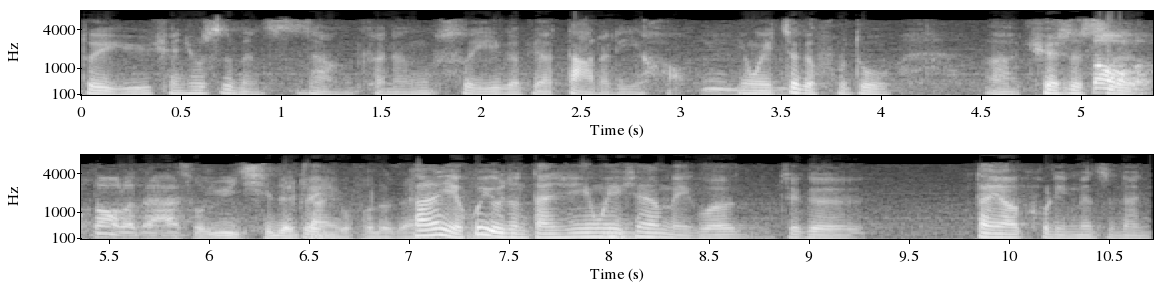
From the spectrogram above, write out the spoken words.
对于全球资本市场可能是一个比较大的利好，因为这个幅度，啊，确实是到了到了大家所预期的这样一个幅度。当然也会有一种担心，因为现在美国这个弹药库里面只能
